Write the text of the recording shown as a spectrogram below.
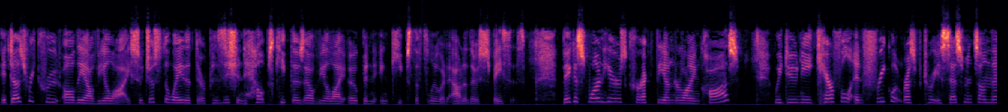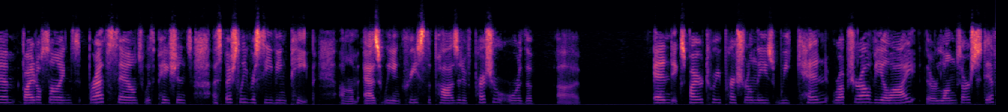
it does recruit all the alveoli. So just the way that they're positioned helps keep those alveoli open and keeps the fluid out of those spaces. Biggest one here is correct the underlying cause. We do need careful and frequent respiratory assessments on them, vital signs, breath sounds with patients, especially receiving PEEP. Um, as we increase the positive pressure or the uh, and expiratory pressure on these, we can rupture alveoli. Their lungs are stiff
